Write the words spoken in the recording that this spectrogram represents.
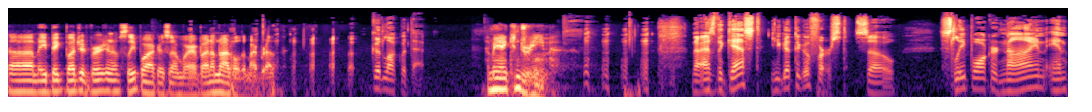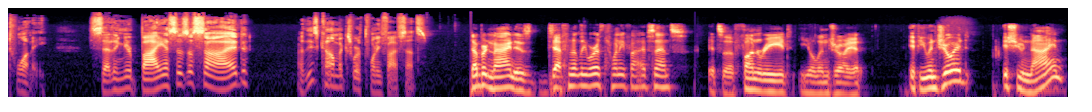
um, a big budget version of Sleepwalker somewhere, but I'm not holding my breath. Good luck with that. A man can dream. now, as the guest, you get to go first. So, Sleepwalker 9 and 20 setting your biases aside, are these comics worth 25 cents? Number nine is definitely worth 25 cents. It's a fun read. You'll enjoy it. If you enjoyed issue nine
